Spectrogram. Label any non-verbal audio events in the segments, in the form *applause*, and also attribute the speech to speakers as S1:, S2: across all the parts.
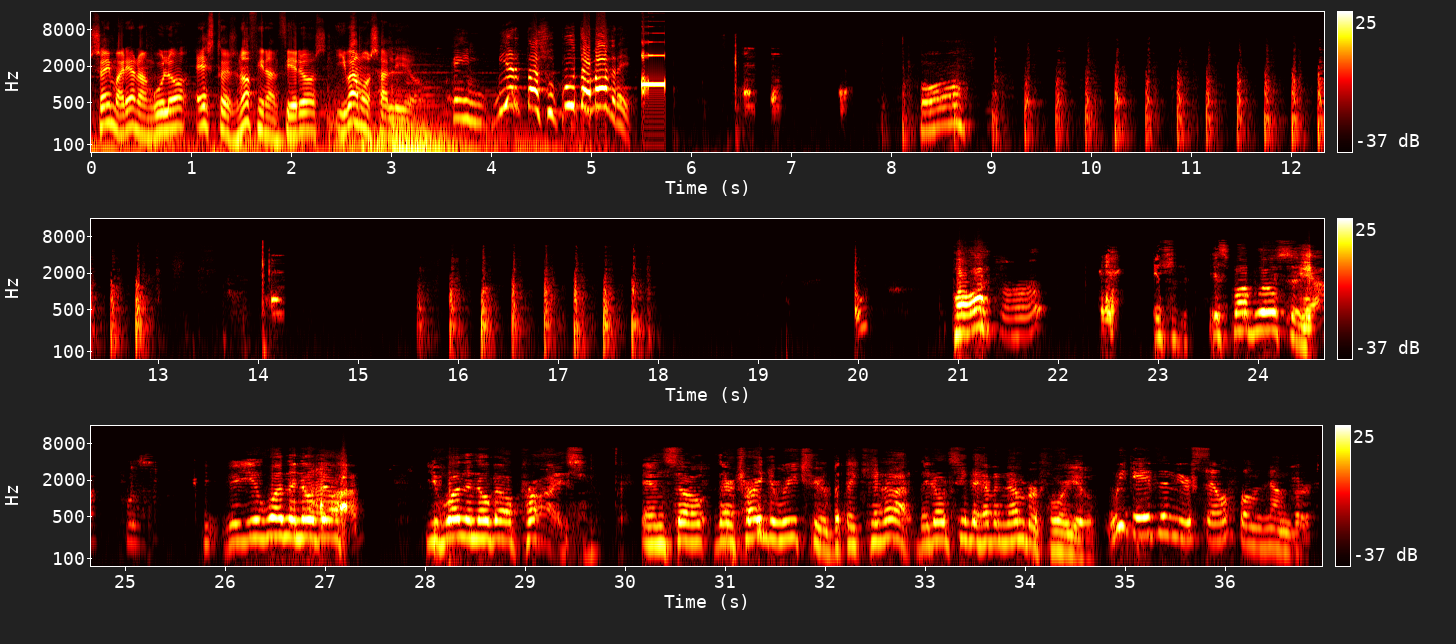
S1: Soy Mariano Angulo, esto es No Financieros y vamos al lío.
S2: ¡Que invierta su puta madre!
S3: Paul? It's it's Bob Wilson.
S4: Yeah.
S3: You, you won the Nobel. You've won the Nobel Prize, and so they're trying to reach you, but they cannot. They don't seem to have a number for you.
S5: We gave them your cell phone number.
